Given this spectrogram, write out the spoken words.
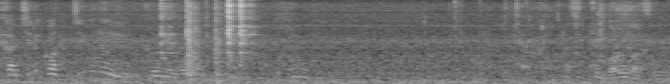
약간 찌를 것 찌르는 그런 냄새가 아직 좀 멀은 것 같습니다.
